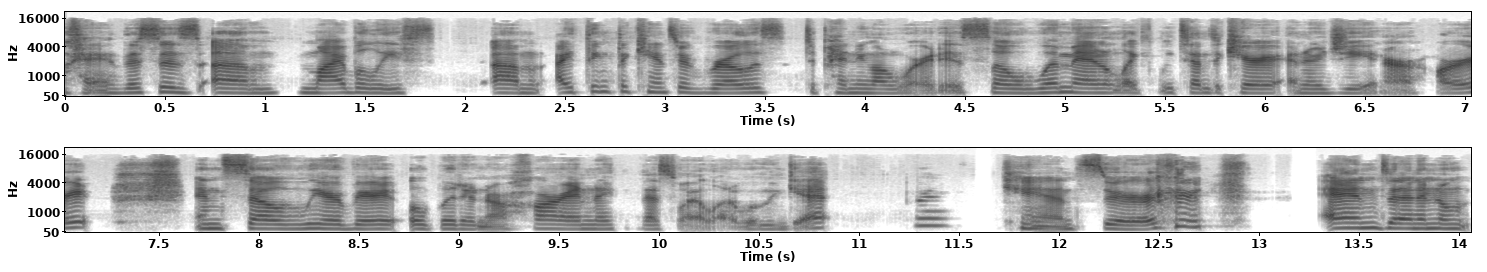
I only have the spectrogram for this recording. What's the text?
okay, this is um, my belief um, I think the cancer grows depending on where it is. So women, like we tend to carry energy in our heart. And so we are very open in our heart. And I think that's why a lot of women get cancer. and then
